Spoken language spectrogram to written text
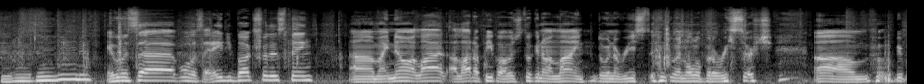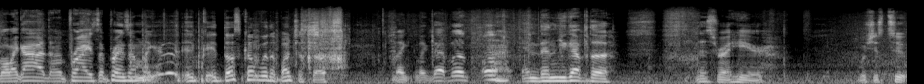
It was uh, what was that? 80 bucks for this thing. Um, I know a lot, a lot of people. I was looking online, doing a re doing a little bit of research. Um, people are like, ah, the price, the price. I'm like, it, it, it does come with a bunch of stuff, like like that book. Uh, and then you got the this right here, which is two.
